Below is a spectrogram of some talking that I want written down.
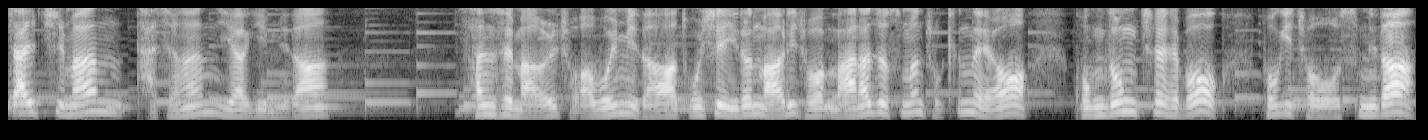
짧지만 다정한 이야기입니다. 산세 마을 좋아 보입니다. 도시에 이런 마을이 좋아, 많아졌으면 좋겠네요. 공동체 회복 보기 좋습니다.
